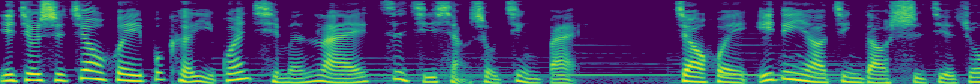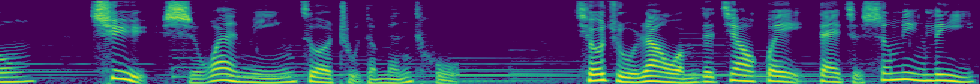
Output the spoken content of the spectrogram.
也就是教会不可以关起门来自己享受敬拜，教会一定要进到世界中去，使万民做主的门徒。求主让我们的教会带着生命力，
